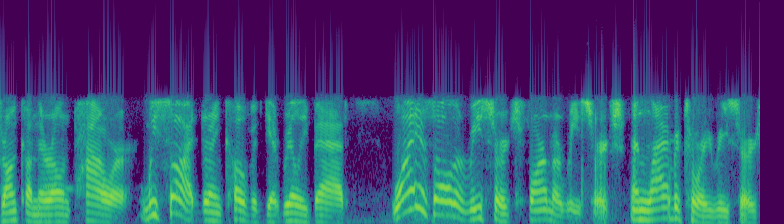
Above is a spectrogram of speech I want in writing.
drunk on their own power. We saw it during COVID get really bad. Why is all the research pharma research and laboratory research?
